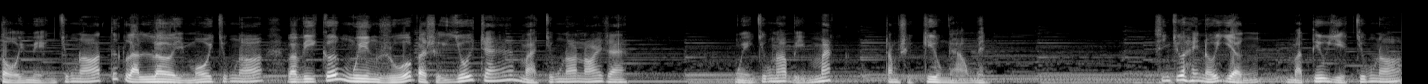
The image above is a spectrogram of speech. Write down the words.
tội miệng chúng nó, tức là lời môi chúng nó, và vì cớ nguyền rủa và sự dối trá mà chúng nó nói ra. Nguyện chúng nó bị mắc trong sự kiêu ngạo mình. Xin chúa hãy nổi giận mà tiêu diệt chúng nó,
